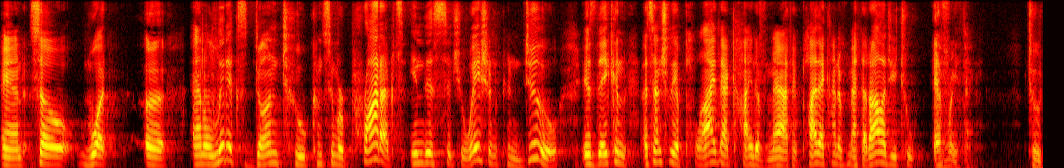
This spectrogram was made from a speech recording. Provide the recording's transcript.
And so what, uh, analytics done to consumer products in this situation can do is they can essentially apply that kind of math, apply that kind of methodology to everything, to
